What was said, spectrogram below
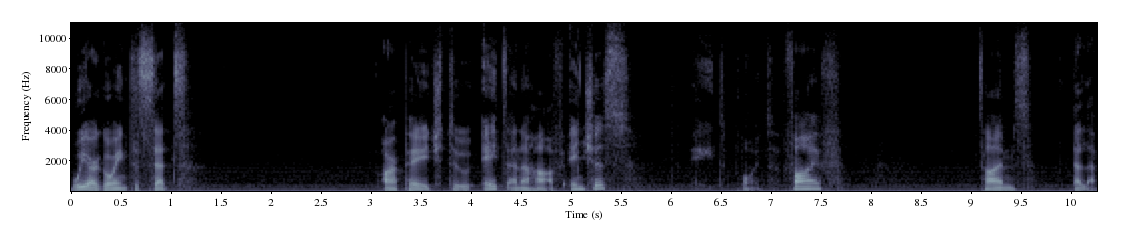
We are going to set our page to 8.5 inches 8.5 times 11.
